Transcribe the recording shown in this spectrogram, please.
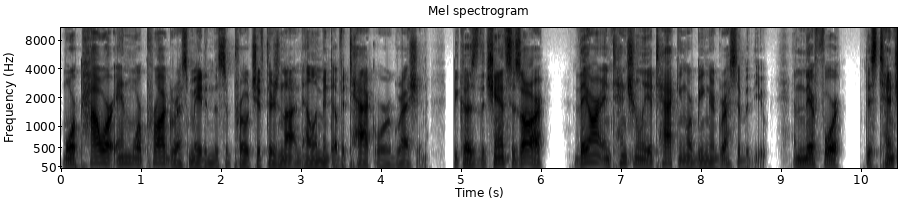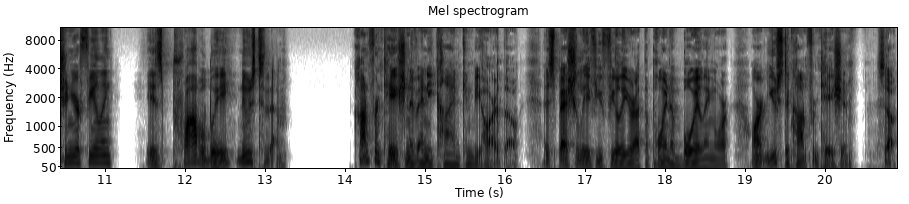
more power and more progress made in this approach if there's not an element of attack or aggression, because the chances are they aren't intentionally attacking or being aggressive with you, and therefore this tension you're feeling is probably news to them. Confrontation of any kind can be hard, though, especially if you feel you're at the point of boiling or aren't used to confrontation. So,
